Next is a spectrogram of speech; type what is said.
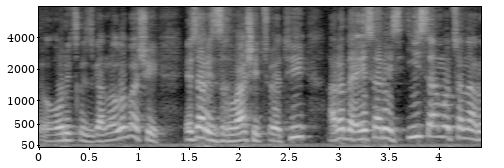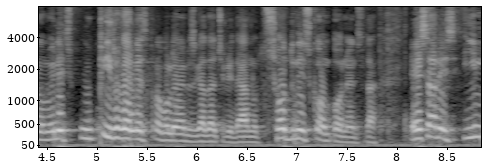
ორი წლის განმავლობაში, ეს არის ზღვაში წვეთი, არა და ეს არის ის ამოცანა, რომელიც უპირველეს პრობლემებს გადაჭრიდა, ანუ ცოდნის კომპონენტს და ეს არის იმ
